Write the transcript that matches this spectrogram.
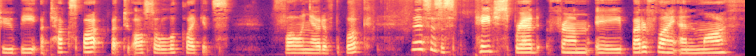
to be a tuck spot, but to also look like it's falling out of the book. This is a page spread from a butterfly and moth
